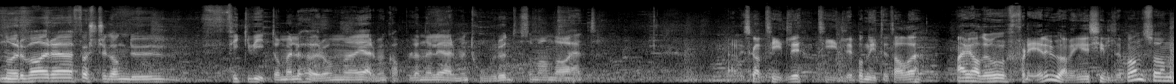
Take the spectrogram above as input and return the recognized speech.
Når var første gang du fikk vite om eller høre om Gjermund Cappelen, eller Gjermund Torud, som han da het? Ja, Vi skal tidlig, tidlig på 90-tallet. Nei, Vi hadde jo flere uavhengige kilder på han som,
